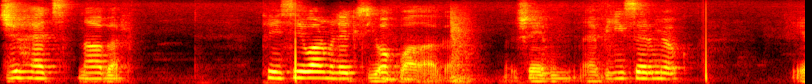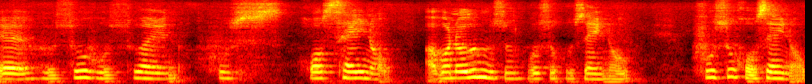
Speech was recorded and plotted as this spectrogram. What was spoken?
Cihet, ne haber? PC var mı Lex? Yok vallahi aga. Şeyim, e, bilgisayarım yok. E, Husu Hüseyin Hus Hoseinov. Abone olur musun Husu Huseinov? Husu Hoseinov.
